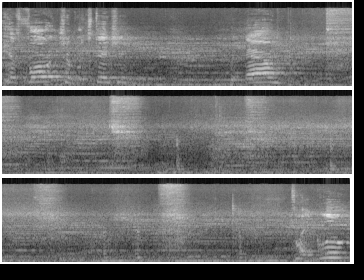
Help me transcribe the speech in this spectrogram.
Hips forward, triple extension, put down, tight glute.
